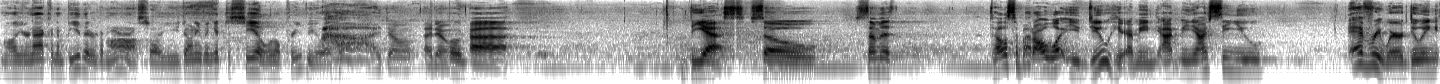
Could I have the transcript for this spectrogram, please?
Well, you're not going to be there tomorrow, so you don't even get to see a little preview of it. Ah, I don't. I don't. Uh, yes. So, some of. The, tell us about all what you do here. I mean, I mean, I see you everywhere doing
